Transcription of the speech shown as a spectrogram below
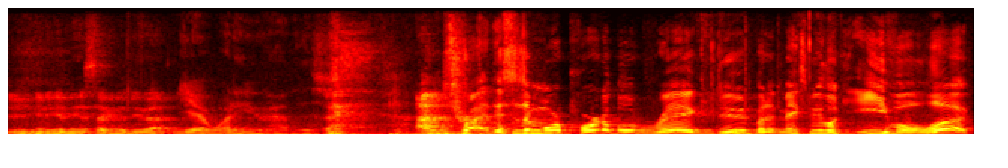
Are you gonna give me a second to do that? Yeah, why do you have this? I'm trying. This is a more portable rig, dude, but it makes me look evil. Look.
